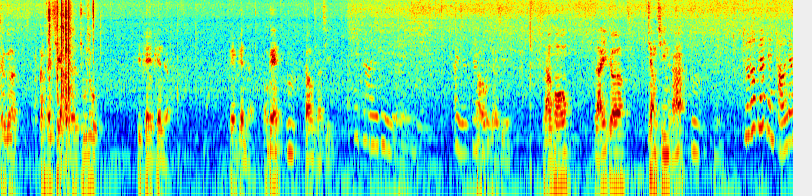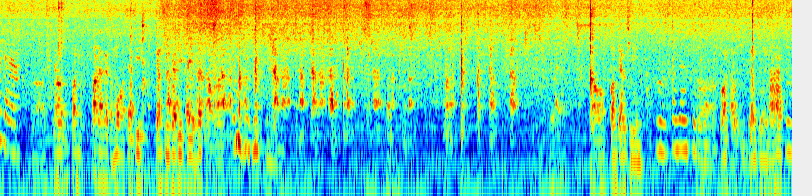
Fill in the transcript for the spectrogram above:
这个刚才切好的猪肉，一片一片的，片片的，OK，倒下去，倒下去，倒下去，然后来一个姜青啊，嗯，猪肉不要先炒掉先啊，啊，要放放那个什么下去，姜青下去才有得炒啊，嗯，好，放姜青，嗯，放姜青，哦，放炒鸡姜青啊，嗯，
